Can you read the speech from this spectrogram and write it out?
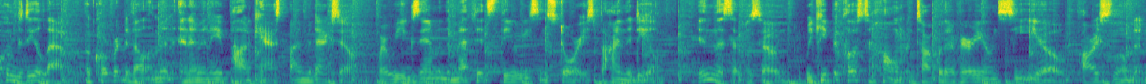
Welcome to Deal Lab, a corporate development and M&A podcast by Midaxo, where we examine the methods, theories, and stories behind the deal. In this episode, we keep it close to home and talk with our very own CEO, Ari Salonen,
